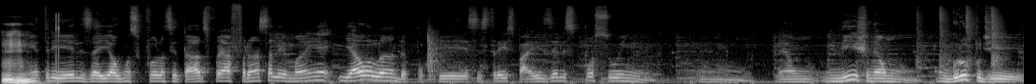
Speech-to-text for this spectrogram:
Uhum. Entre eles aí, alguns que foram citados, foi a França, a Alemanha e a Holanda, porque esses três países eles possuem um, né, um, um nicho, né, um, um grupo de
